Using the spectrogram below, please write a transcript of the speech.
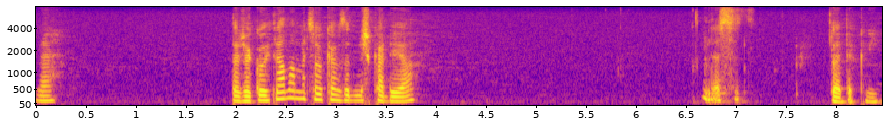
Ne. Takže kolik tam máme celkem za dneška dia? 10. To je pěkný.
